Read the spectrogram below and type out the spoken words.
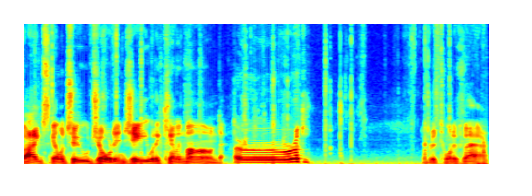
Vikes going to Jordan G with a Kellen Mond. rookie. Number 25.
